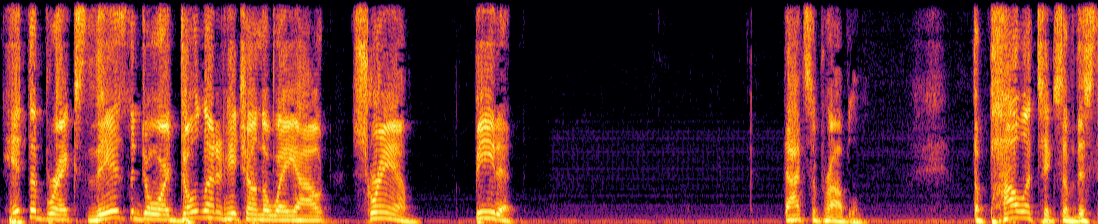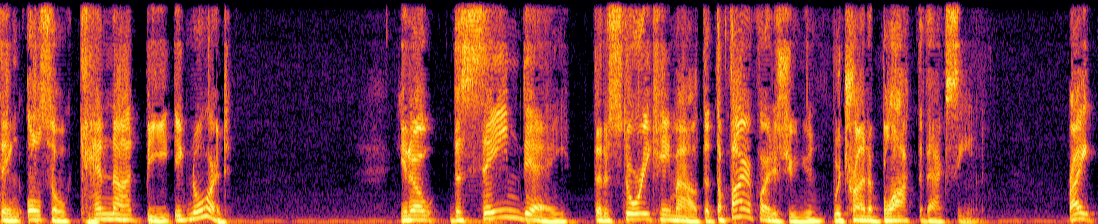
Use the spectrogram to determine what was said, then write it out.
Hit the bricks. There's the door. Don't let it hit you on the way out. Scram. Beat it. That's the problem. The politics of this thing also cannot be ignored. You know, the same day that a story came out that the firefighters union were trying to block the vaccine, right?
